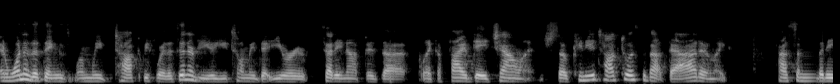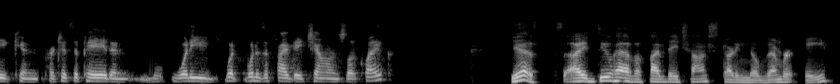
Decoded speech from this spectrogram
and one of the things when we talked before this interview you told me that you were setting up as a like a five day challenge so can you talk to us about that and like how somebody can participate and what do you what what does a five day challenge look like yes i do have a five day challenge starting november 8th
